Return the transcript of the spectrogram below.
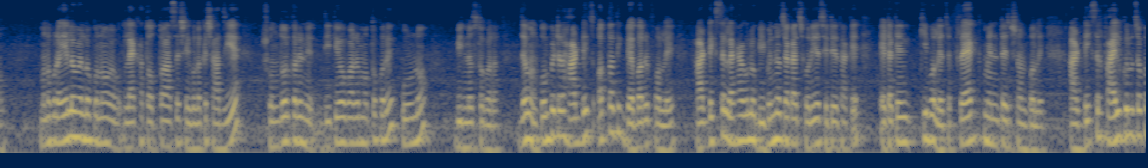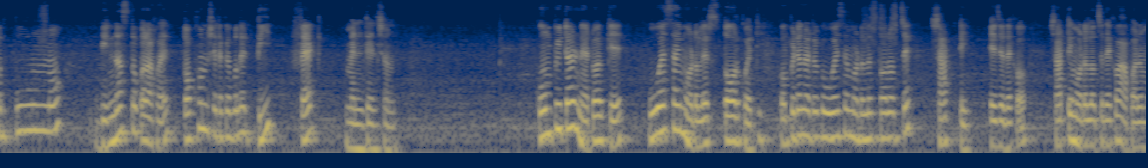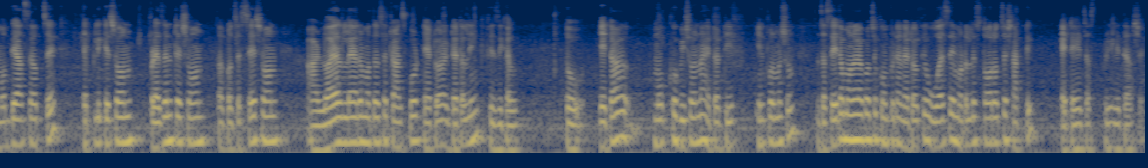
মনে করো এলোমেলো কোনো লেখা তত্ত্ব আছে সেগুলোকে সাজিয়ে সুন্দর করে দ্বিতীয়বারের মতো করে পূর্ণ বিন্যস্ত করা। যেমন কম্পিউটার হার্ড ডিস্ক অত্যাধিক ব্যবহারের ফলে হার্ড ডিস্কের লেখাগুলো বিভিন্ন জায়গায় ছড়িয়ে ছিটিয়ে থাকে। এটাকে কি বলে? যে ফ্র্যাগমেন্টেশন বলে। আর ডিস্কের ফাইলগুলো যখন পূর্ণ বিন্যস্ত করা হয়, তখন সেটাকে বলে ডি মেনটেনশন কম্পিউটার নেটওয়ার্কে ওএসআই মডেলের স্তর কয়টি? কম্পিউটার নেটওয়ার্কে ওএসআই মডেলের স্তর হচ্ছে ষাটটি এই যে দেখো ষাটটি মডেল হচ্ছে দেখো আপারের মধ্যে আছে হচ্ছে অ্যাপ্লিকেশন প্রেজেন্টেশন তারপর হচ্ছে সেশন আর লয়ার লেয়ারের মধ্যে আছে transport network data link physical তো এটা মুখ্য বিষয় না, এটা ডিপ ইনফরমেশন জাস্ট এটা মনে রাখা হচ্ছে কম্পিউটার নেটওয়ার্কে ওএসআই মডেলের স্তর হচ্ছে ষাটটি এটাই জাস্ট প্রিলিতে আসে।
